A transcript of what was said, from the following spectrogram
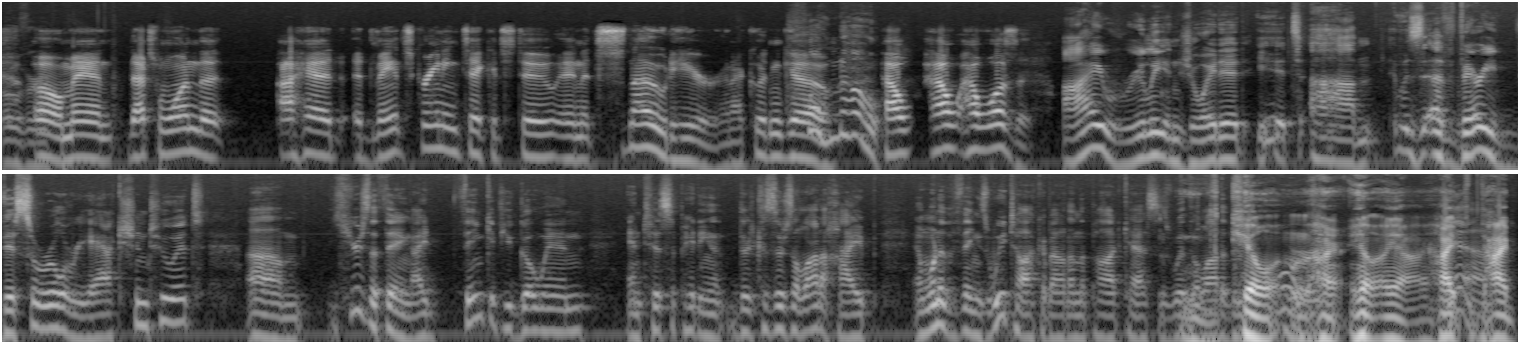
Over. Oh man, that's one that I had advanced screening tickets to, and it snowed here, and I couldn't go. Oh, no. How how how was it? I really enjoyed it. It um, it was a very visceral reaction to it. Um, here's the thing: I think if you go in anticipating it, because there's a lot of hype, and one of the things we talk about on the podcast is with a lot of the Kill, horror, hi- yeah, yeah, hype, Yeah. hype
